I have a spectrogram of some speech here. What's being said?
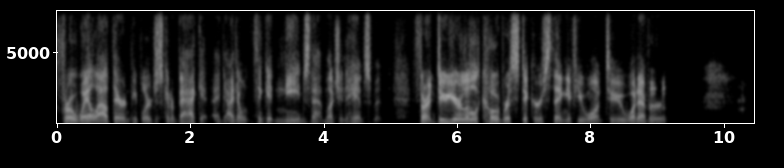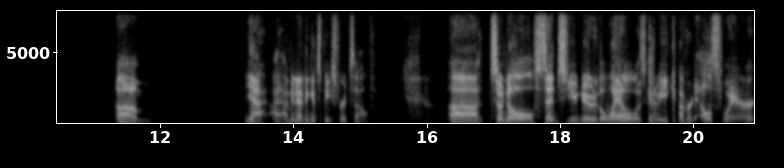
throw whale out there and people are just going to back it. I, I don't think it needs that much enhancement. Throw do your little Cobra stickers thing if you want to, whatever. um yeah, I, I mean I think it speaks for itself. Uh so Noel, since you knew the whale was going to be covered elsewhere,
